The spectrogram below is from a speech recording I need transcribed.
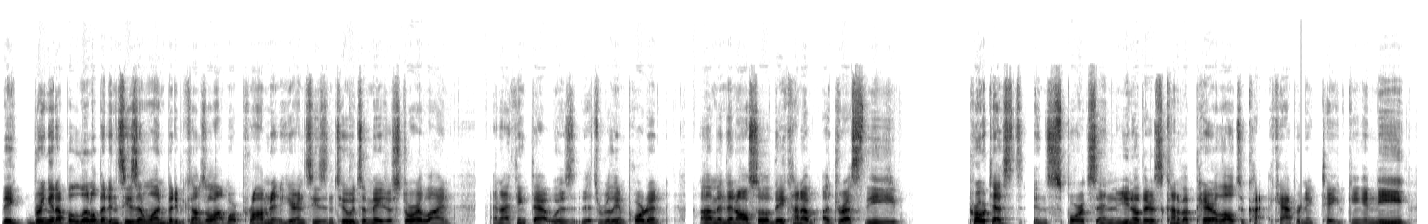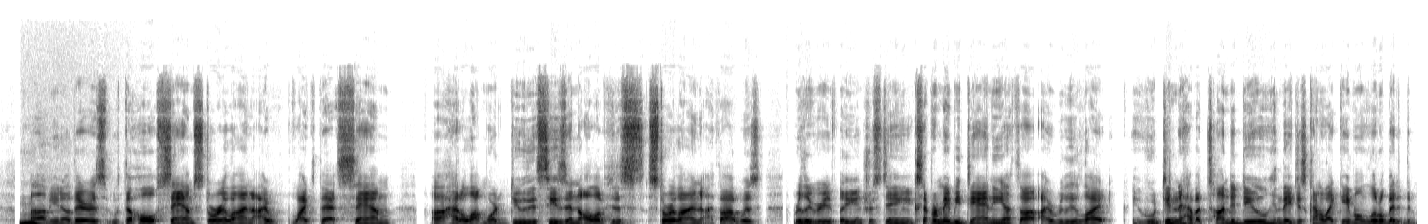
They bring it up a little bit in season one, but it becomes a lot more prominent here in season two. It's a major storyline, and I think that was that's really important. Um, and then also they kind of address the protest in sports, and you know, there's kind of a parallel to Ka- Kaepernick taking a knee. Mm. Um, you know, there's the whole Sam storyline. I liked that Sam uh, had a lot more to do this season. All of his storyline I thought was really, really interesting. Except for maybe Danny, I thought I really liked who didn't have a ton to do, and they just kind of like gave him a little bit at the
